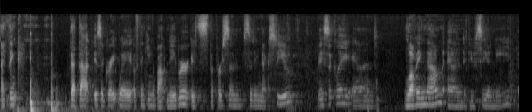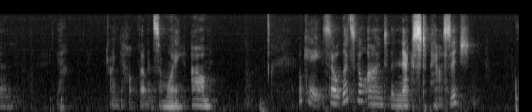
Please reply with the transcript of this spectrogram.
I think that that is a great way of thinking about neighbor. It's the person sitting next to you, basically, and loving them. And if you see a need, then yeah, trying to help them in some way. Um, okay, so let's go on to the next passage. Okay,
